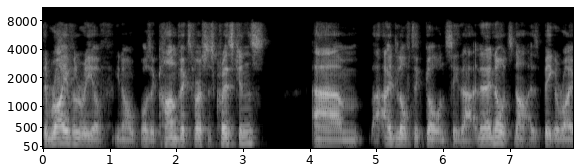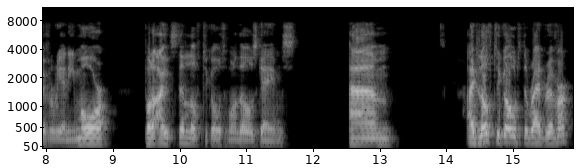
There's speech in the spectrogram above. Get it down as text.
the rivalry of you know was it convicts versus Christians. Um, I'd love to go and see that. And I know it's not as big a rivalry anymore, but I would still love to go to one of those games. Um, I'd love to go to the Red River.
